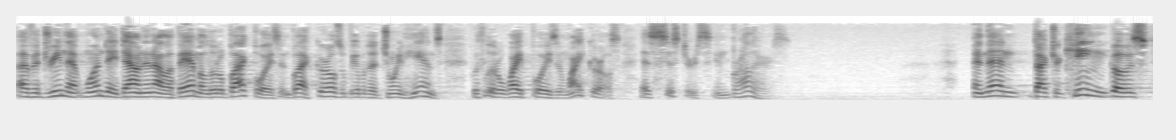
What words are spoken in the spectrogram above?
I have a dream that one day down in Alabama, little black boys and black girls will be able to join hands with little white boys and white girls as sisters and brothers. And then Dr. King goes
